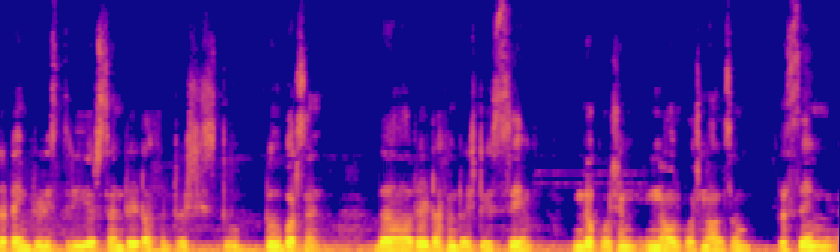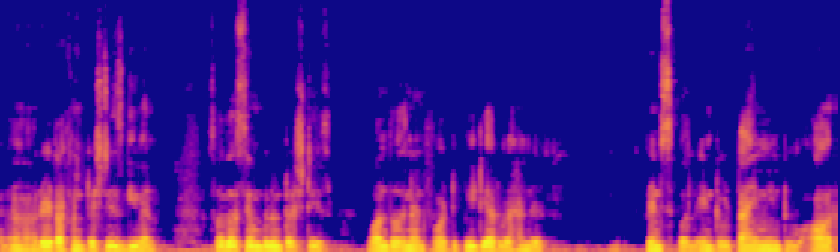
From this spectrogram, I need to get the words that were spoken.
the time period is 3 years and rate of interest is 2 2% the rate of interest is same in the question in our question also the same uh, rate of interest is given. So the simple interest is 1040 ptr by 100 principal into time into r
